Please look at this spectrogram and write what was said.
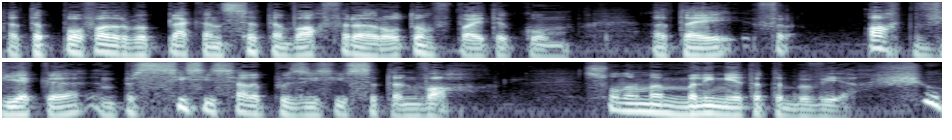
dat 'n pofadder op 'n plek kan sit en wag vir 'n rot om verby te kom, dat hy vir 8 weke in presies dieselfde posisie sit en wag sonder om 'n millimeter te beweeg. Sjoe.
